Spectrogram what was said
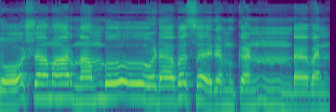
തോഷമാർ നമ്പോടവസരം കണ്ടവൻ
